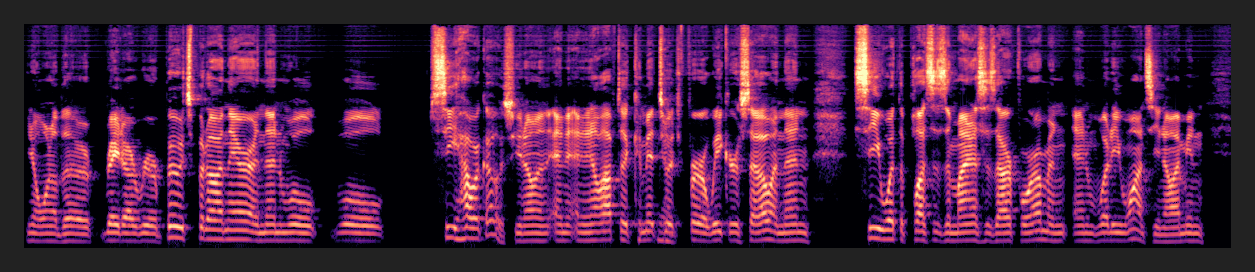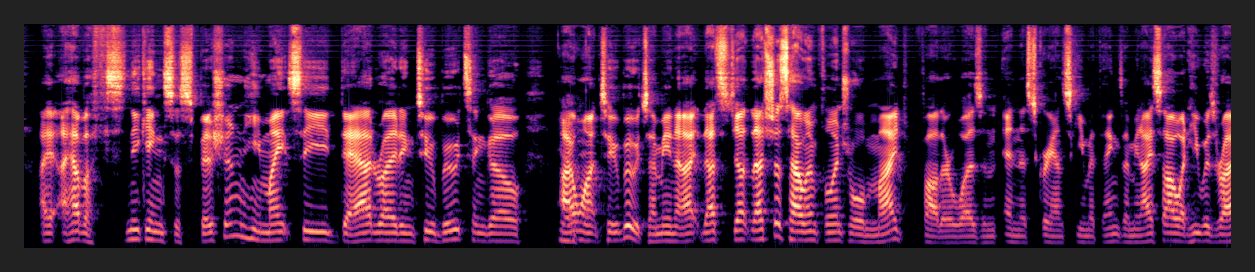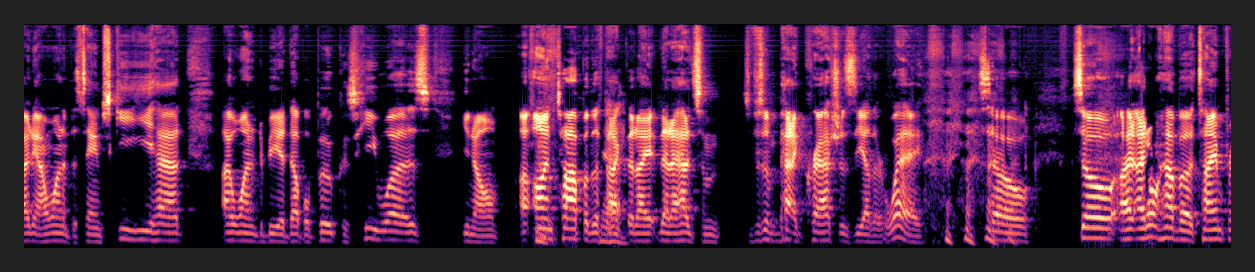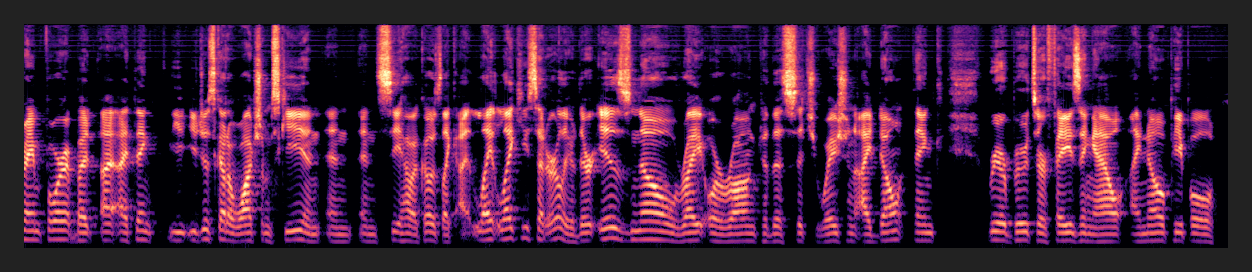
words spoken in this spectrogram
you know one of the radar rear boots put on there, and then we'll we'll see how it goes. You know, and and, and he'll have to commit to it for a week or so, and then see what the pluses and minuses are for him and and what he wants. You know, I mean I, I have a sneaking suspicion he might see dad riding two boots and go, yeah. I want two boots. I mean, I, that's just that's just how influential my father was in, in this grand scheme of things. I mean, I saw what he was riding. I wanted the same ski he had. I wanted to be a double boot because he was, you know, on top of the yeah. fact that I that I had some some bad crashes the other way. So so I, I, don't have a time frame for it, but I, I think you, you just got to watch them ski and, and and see how it goes. Like I, like like you said earlier, there is no right or wrong to this situation. I don't think rear boots are phasing out. I know people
